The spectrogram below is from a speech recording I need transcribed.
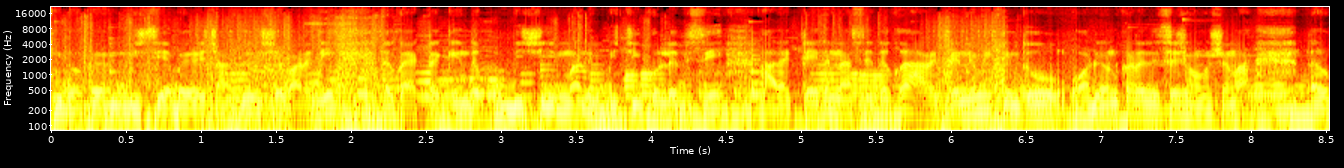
কীভাবে আমি বিসিয়ে বেড়ে চাঁদের দেশে পাড়ে দিই। দেখো একটা কিন্তু বিচি মানে বিচি খুলে দিছি। আরেকটা এখানে আছে, দেখো, আরেকটা নেমে কিন্তু অরিয়ন করে দিচ্ছে সমস্যা না। দেখো,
